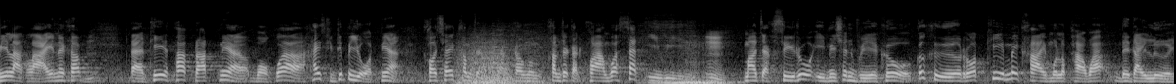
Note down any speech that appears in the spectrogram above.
มีหลากหลายนะครับ แต่ที่ภาครัฐเนี่ยบอกว่าให้สิทธิประโยชน์เนี่ยเขาใช้คำจำกัดคำคำจำกัดความว่า ZEV อืมมาจาก Zero Emission Vehicle ก็คือรถที่ไม่คายมลภาวะใด ๆ เลย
